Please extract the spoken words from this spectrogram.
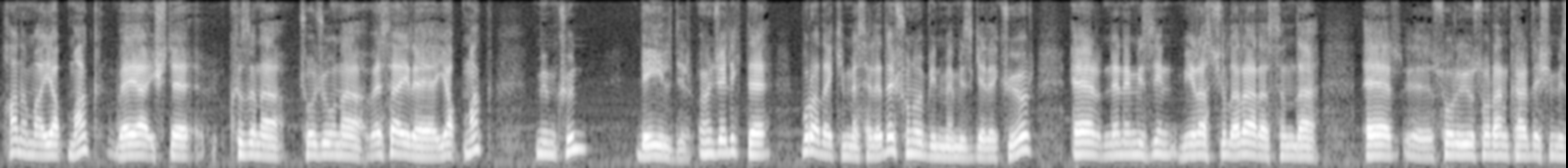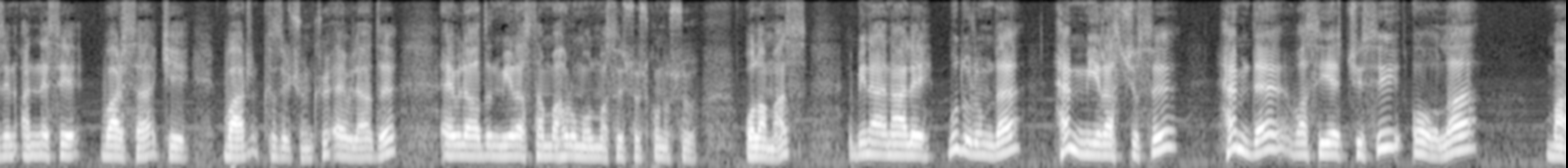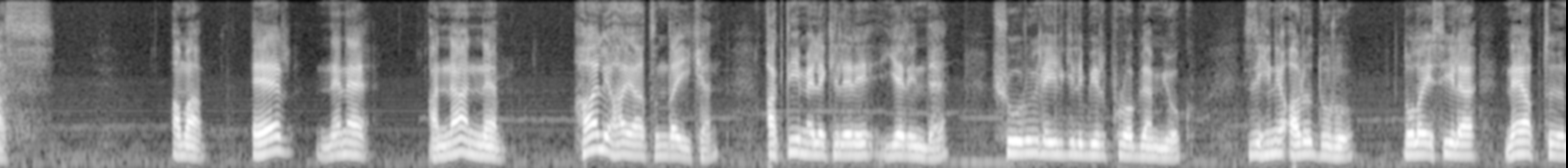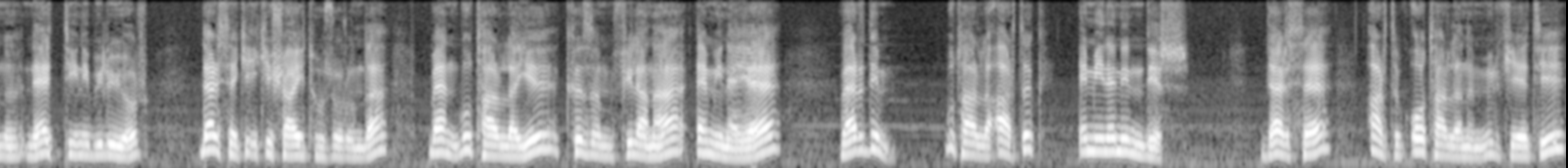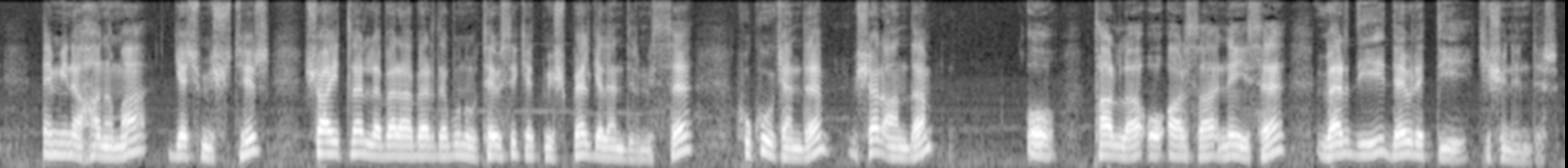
hanıma yapmak veya işte kızına, çocuğuna vesaireye yapmak mümkün değildir. Öncelikle buradaki meselede şunu bilmemiz gerekiyor. Eğer nenemizin mirasçıları arasında eğer e, soruyu soran kardeşimizin annesi varsa ki var kızı çünkü evladı evladın mirastan mahrum olması söz konusu olamaz. Binaenaleyh bu durumda hem mirasçısı hem de vasiyetçisi olamaz. Ama eğer nene, anneanne hali hayatındayken akli melekeleri yerinde, şuuruyla ilgili bir problem yok, zihni arı duru, dolayısıyla ne yaptığını, ne ettiğini biliyor, derse ki iki şahit huzurunda ben bu tarlayı kızım filana Emine'ye verdim. Bu tarla artık Emine'nindir derse artık o tarlanın mülkiyeti Emine Hanım'a geçmiştir. Şahitlerle beraber de bunu tevsik etmiş, belgelendirmişse hukuken de şer'an da o tarla, o arsa neyse verdiği, devrettiği kişinindir.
